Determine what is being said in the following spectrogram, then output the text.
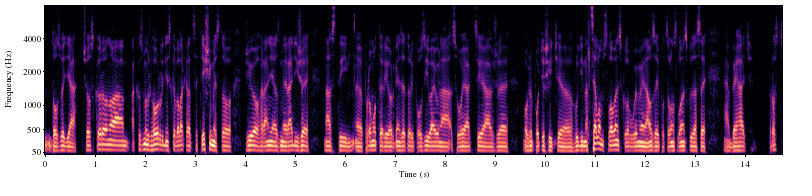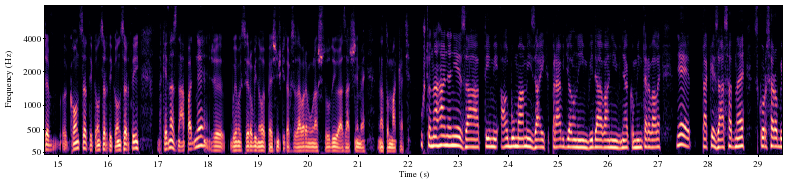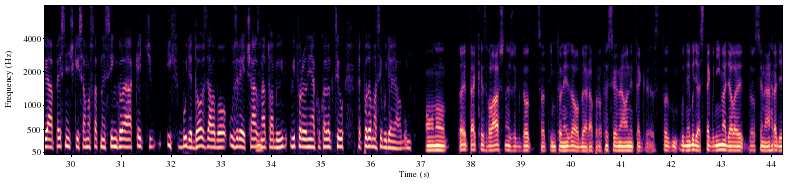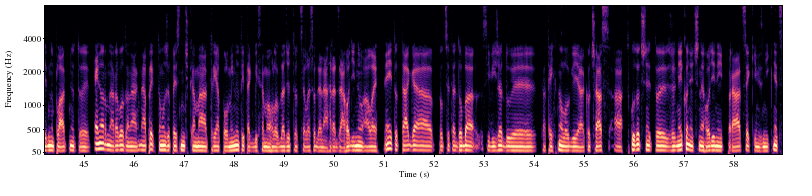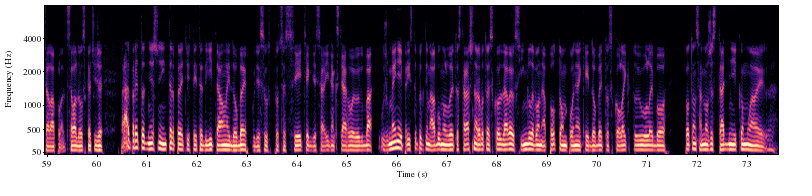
dozvedia čoskoro. No a ako sme už hovorili dneska veľakrát, sa tešíme z toho živého hrania a sme radi, že nás tí promotéri, organizátori pozývajú na svoje akcie a že môžeme potešiť ľudí na celom Slovensku, lebo budeme naozaj po celom Slovensku zase behať proste koncerty, koncerty, koncerty. A keď nás nápadne, že budeme chcieť robiť nové pesničky, tak sa zavrieme u nás štúdiu a začneme na to makať. Už to naháňanie za tými albumami, za ich pravidelným vydávaním v nejakom intervale nie je také zásadné. Skôr sa robia pesničky, samostatné single a keď ich bude dosť alebo uzrie čas mm. na to, aby vytvorili nejakú kolekciu, tak potom asi bude aj album. Ono to je také zvláštne, že kto sa týmto nezaoberá profesionálne, tak to nebude asi tak vnímať, ale proste náhrať jednu plátňu, to je enormná robota. Napriek tomu, že pesnička má 3,5 minúty, tak by sa mohlo zdať, že to celé sa dá nahrať za hodinu, ale nie je to tak a v podstate tá doba si vyžaduje tá technológia ako čas a skutočne to je, že nekonečné hodiny práce, kým vznikne celá, celá doska. Čiže práve preto dnešní interpreti v tejto digitálnej dobe, kde sú proces siete, kde sa inak stiahujú hudba, už menej prístupujú k tým albumom, lebo je to strašná robota, skôr dávajú single von a potom po nejakej dobe to skolektujú, lebo potom sa môže stať niekomu a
